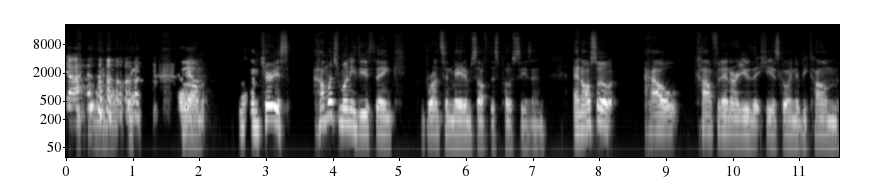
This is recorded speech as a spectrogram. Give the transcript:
Yeah. yeah. Um, yeah. I'm curious, how much money do you think Brunson made himself this postseason? And also, how confident are you that he is going to become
